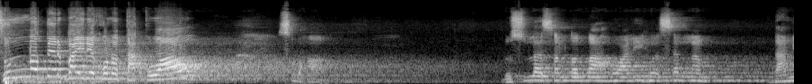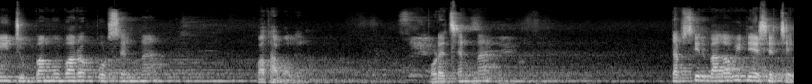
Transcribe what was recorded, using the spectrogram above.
সুন্নতের বাইরে কোনো তাকওয়াও রসুল্লাহ সাল্লাহ আলী ওয়াসাল্লাম দামি জুব্বা মুবারক পড়ছেন না? কথা বলেন। পড়েছেন না? তাফসির বাগাবিতে এসেছে।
